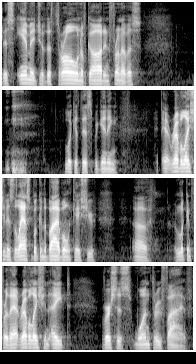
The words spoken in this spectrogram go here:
this image of the throne of God in front of us. look at this beginning. At Revelation is the last book in the Bible, in case you uh, looking for that. Revelation 8, verses 1 through 5.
